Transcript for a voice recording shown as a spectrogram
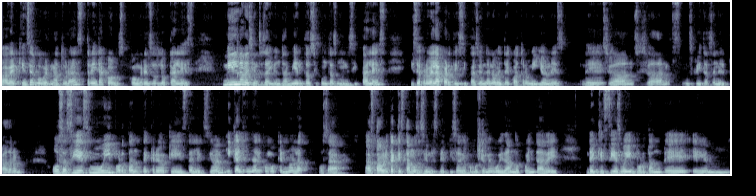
va a haber 15 gobernaturas, 30 congresos locales, 1.900 ayuntamientos y juntas municipales y se prevé la participación de 94 millones de ciudadanos y ciudadanas inscritas en el padrón. O sea, sí es muy importante creo que esta elección y que al final como que no la, o sea, hasta ahorita que estamos haciendo este episodio como que me voy dando cuenta de, de que sí es muy importante, em,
